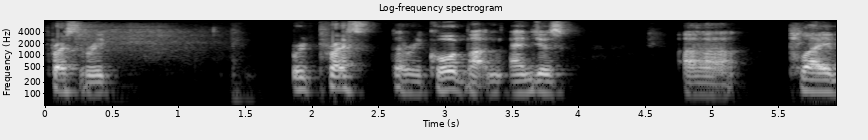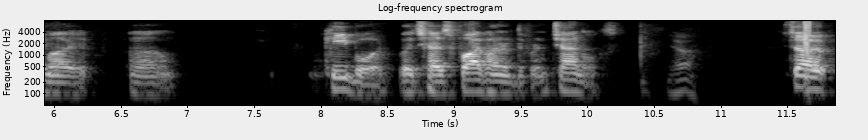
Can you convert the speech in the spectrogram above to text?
press the re- repress the record button and just uh, play my um, keyboard, which has 500 different channels. Yeah. So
